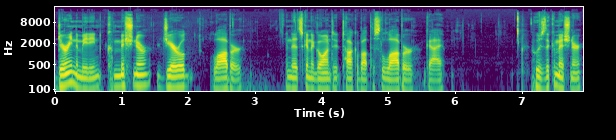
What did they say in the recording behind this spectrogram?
during the meeting, Commissioner Gerald Lauber, and that's going to go on to talk about this Lauber guy, who is the commissioner,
